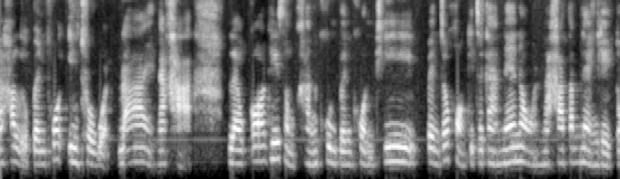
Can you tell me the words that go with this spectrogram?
นะคะ หรือเป็นพวก introvert ได้นะคะ แล้วก็ที่สำคัญคุณเป็นคนที่เป็นเจ้าของกิจการแน่นอนนะคะตำแหน่งใหญ่โต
